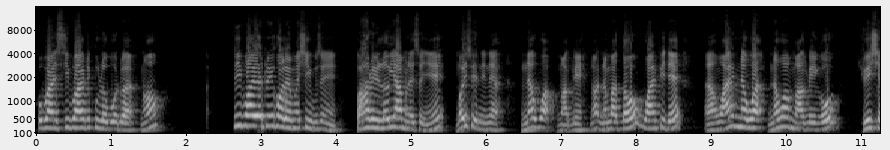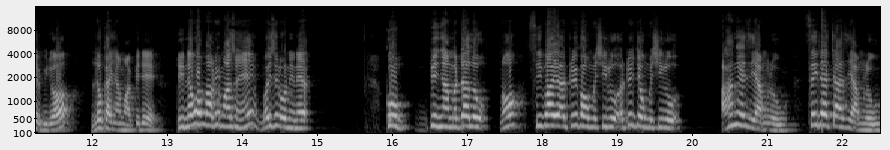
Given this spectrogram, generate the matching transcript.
ကိုပိုင်စီးပွားတစ်ခုလုပ်ဖို့အတွက်နော် စီးပွားရေးအတွေ့အခေါ်လည်းမရှိဘူးဆိုရင်ဘာတွေလုပ်ရမလဲဆိုရင်မိတ်ဆွေအနေနဲ့ network marketing เนาะနံပါတ်3 wine ဖြစ်တဲ့ wine network network marketing ကိုရွေးချယ်ပြီးတော့လုပ်ကိုင်ရမှာဖြစ်တဲ့ဒီ network marketing မှာဆိုရင်မိတ်ဆွေတို့အနေနဲ့ကိုပညာမတတ်လို့เนาะစီးပွားရေးအတွေ့အခေါ်မရှိလို့အတွေ့အကြုံမရှိလို့အားငယ်စရာမလိုဘူးစိတ်ဓာတ်ကျစရာမလိုဘူး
